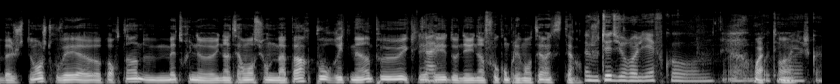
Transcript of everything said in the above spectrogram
bah, justement, je trouvais euh, opportun de mettre une, une intervention de ma part pour rythmer un peu, éclairer, Ouais. donner une info complémentaire, etc. Ajouter du relief quoi, au, au- Ouais, au témoignage. Quoi.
